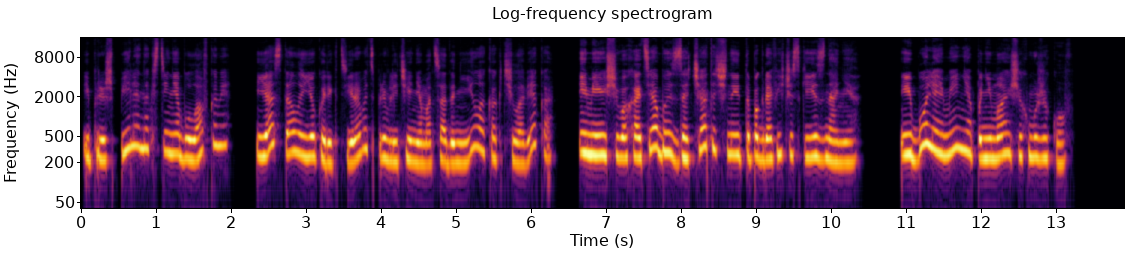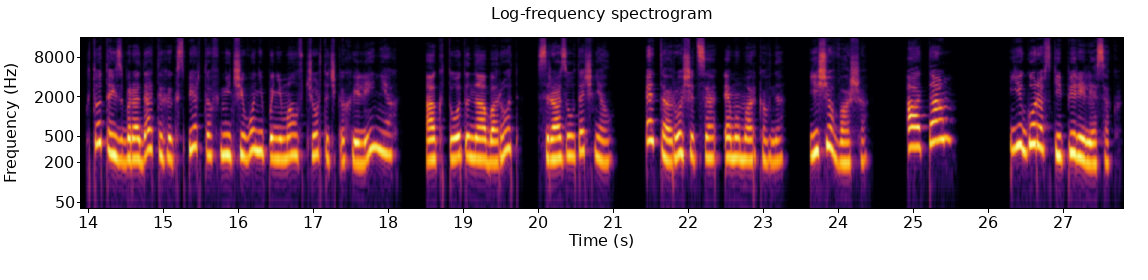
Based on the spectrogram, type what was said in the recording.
и пришпилена к стене булавками, я стала ее корректировать с привлечением отца Даниила как человека, имеющего хотя бы зачаточные топографические знания и более-менее понимающих мужиков. Кто-то из бородатых экспертов ничего не понимал в черточках и линиях, а кто-то, наоборот, сразу уточнял. «Это рощица, Эмма Марковна, еще ваша. А там Егоровский перелесок».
